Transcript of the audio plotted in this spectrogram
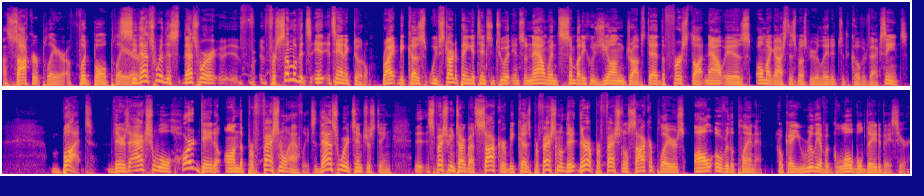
a soccer player, a football player. See, that's where this. That's where, uh, f- for some of it's it, it's anecdotal, right? Because we've started paying attention to it, and so now when somebody who's young drops dead, the first thought now is, "Oh my gosh, this must be related to the COVID vaccines." But there's actual hard data on the professional athletes. That's where it's interesting, especially when you talk about soccer, because professional there, there are professional soccer players all over the planet. Okay, you really have a global database here.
